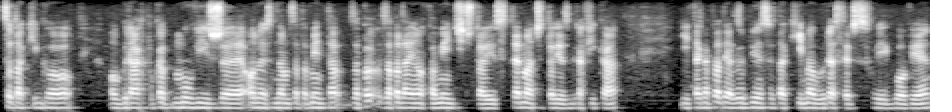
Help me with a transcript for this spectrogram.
co takiego o grach mówi, że one nam zapamięta, zapadają w pamięci, czy to jest temat, czy to jest grafika. I tak naprawdę ja zrobiłem sobie taki mały research w swojej głowie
